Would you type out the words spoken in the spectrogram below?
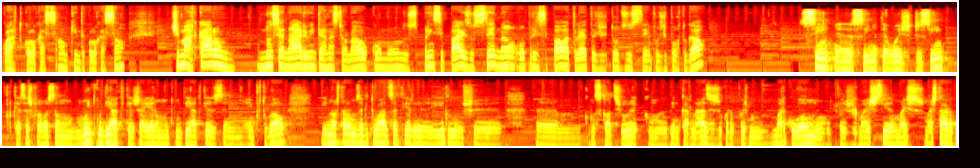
quarta colocação, quinta colocação, te marcaram no cenário internacional como um dos principais, se não o principal atleta de todos os tempos de Portugal? Sim, é, sim, até hoje sim, porque essas provas são muito mediáticas, já eram muito mediáticas em, em Portugal e nós estávamos habituados a ter eh, ídolos um, eh, como Scott Jurek, como Dino Carnazes, agora depois Marco Olmo, depois mais, mais, mais tarde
